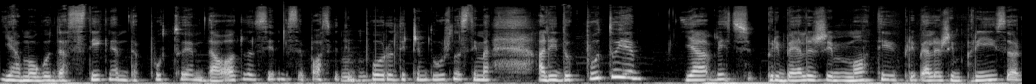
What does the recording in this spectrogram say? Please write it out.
Ja mogu da stignem, da putujem, da odlazim, da se posvetim mm -hmm. porodičnim dužnostima, ali dok putujem ja već pribeležim motiv, pribeležim prizor,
